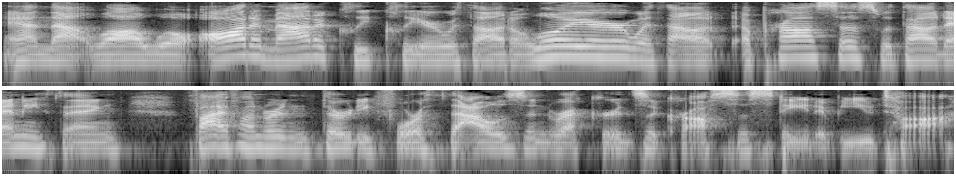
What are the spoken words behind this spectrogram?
and that law will automatically clear without a lawyer, without a process, without anything 534,000 records across the state of Utah.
